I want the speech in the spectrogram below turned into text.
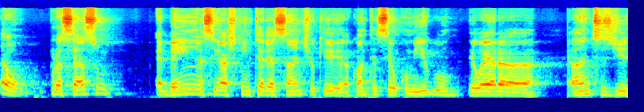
É, o processo é bem assim, acho que interessante o que aconteceu comigo. Eu era Antes de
